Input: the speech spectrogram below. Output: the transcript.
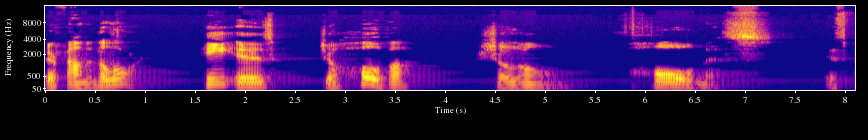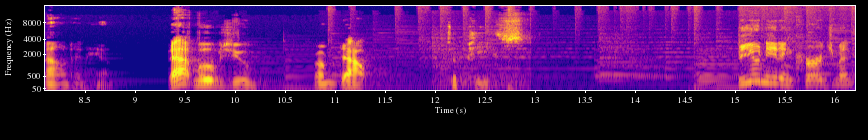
they're found in the Lord. He is Jehovah Shalom. Wholeness is found in Him. That moves you from doubt to peace. Do you need encouragement?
